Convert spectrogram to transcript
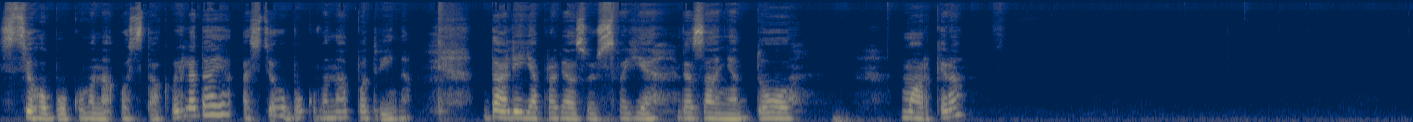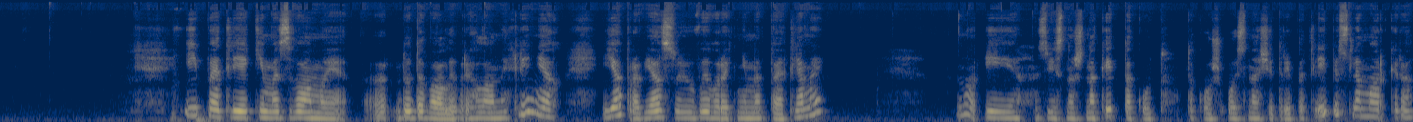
З цього боку вона ось так виглядає, а з цього боку вона подвійна. Далі я пров'язую своє в'язання до маркера. І петлі, які ми з вами е, додавали в регланних лініях, я пров'язую виворотніми петлями. Ну і, звісно ж, накид так от, також ось наші три петлі після маркера.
